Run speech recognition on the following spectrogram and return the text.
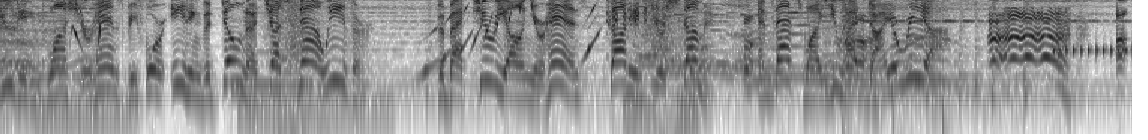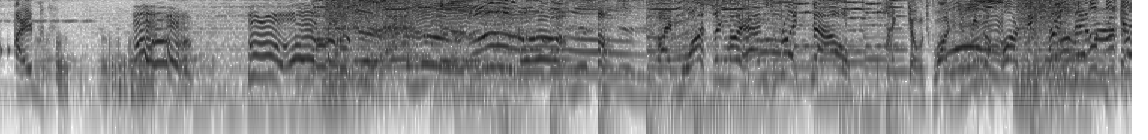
You didn't wash your hands before eating the donut just now either. The bacteria on your hands got into your stomach, and that's why you had diarrhea. Uh, uh, I'm. I'm washing my hands right now. I don't want to be the farting prince ever again.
